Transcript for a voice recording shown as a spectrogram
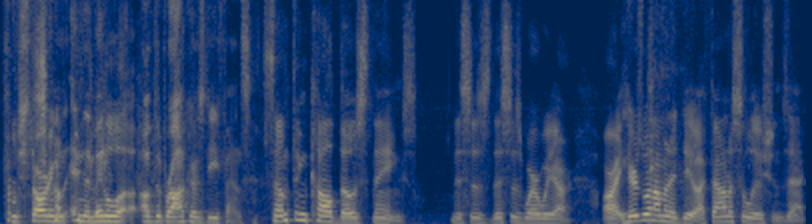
from starting in the middle of the Broncos defense. Something called those things. This is this is where we are. All right, here's what I'm going to do. I found a solution, Zach.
